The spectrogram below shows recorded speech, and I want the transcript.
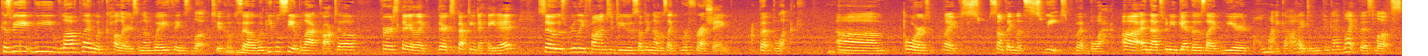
because we we love playing with colors and the way things look too. So when people see a black cocktail, first they're like they're expecting to hate it. So it was really fun to do something that was like refreshing, but black, um, or like something that's sweet but black. Uh, and that's when you get those like weird. Oh my god! I didn't think I'd like this looks.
